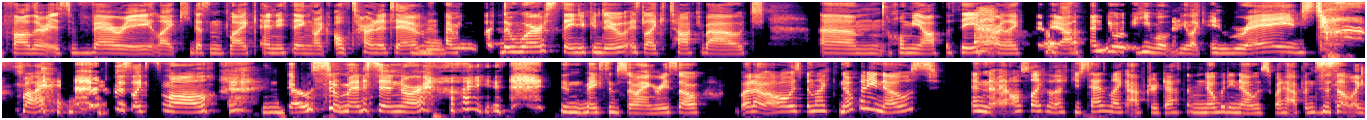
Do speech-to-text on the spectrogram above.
father is very like, he doesn't like anything like alternative. Mm-hmm. I mean, the worst thing you can do is like talk about um homeopathy or like yeah and he will he will be like enraged by this like small dose of medicine or it makes him so angry so but i've always been like nobody knows and also like like you said like after death I mean, nobody knows what happens. It's not like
